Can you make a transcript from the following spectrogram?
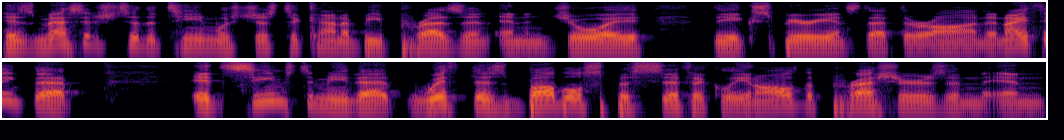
his message to the team was just to kind of be present and enjoy the experience that they're on. And I think that it seems to me that with this bubble specifically and all the pressures and, and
